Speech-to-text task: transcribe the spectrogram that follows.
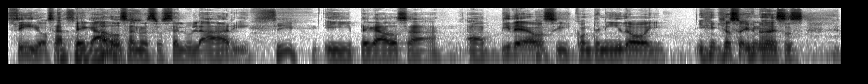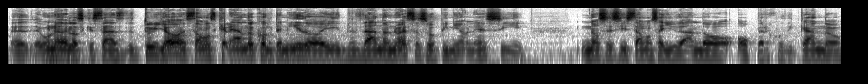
Sí, o sea, pegados a nuestro celular y, sí. y pegados a, videos y contenido. Y, yo soy uno de esos, eh, uno de los que están, tú y yo estamos creando contenido y dando nuestras opiniones. Y no sé si estamos ayudando o perjudicando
